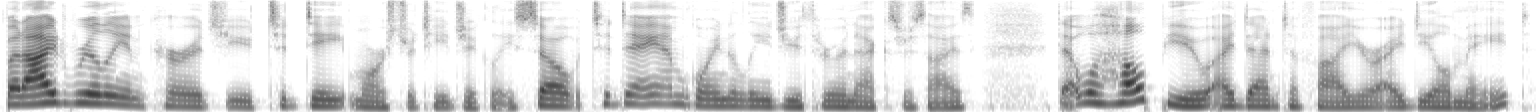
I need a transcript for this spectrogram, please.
But I'd really encourage you to date more strategically. So, today I'm going to lead you through an exercise that will help you identify your ideal mate.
